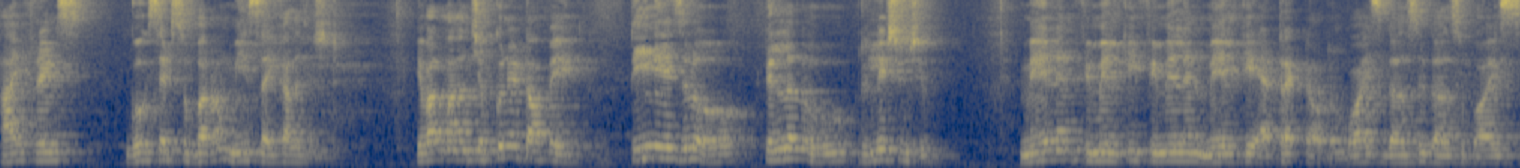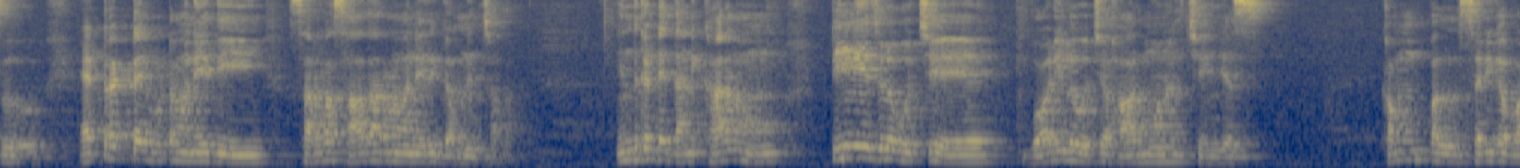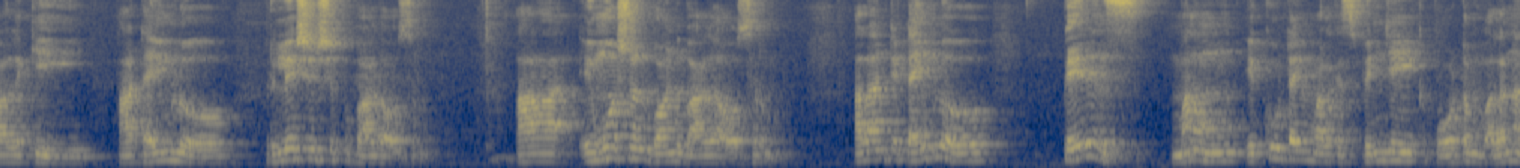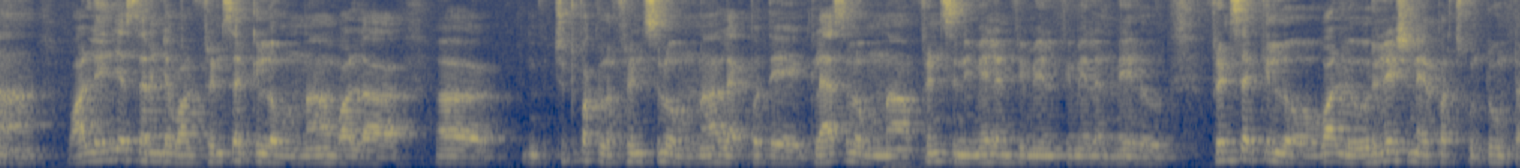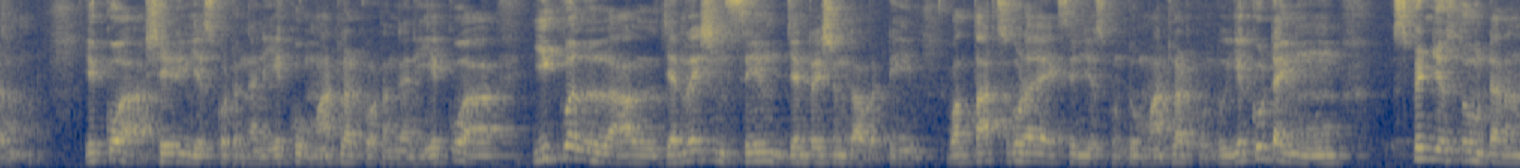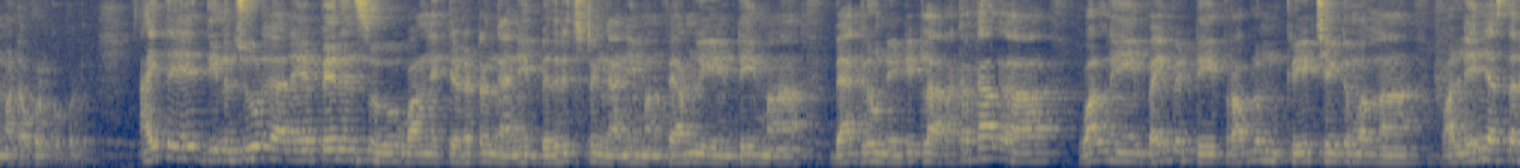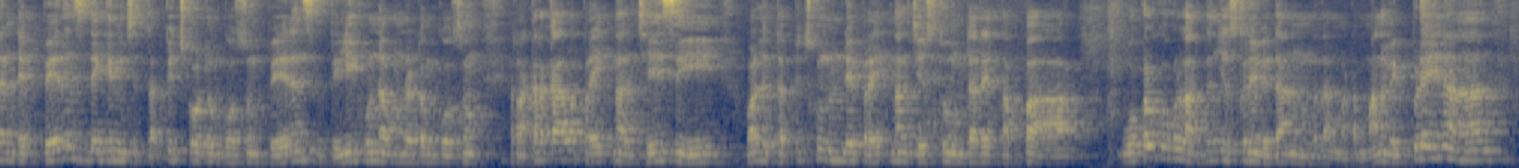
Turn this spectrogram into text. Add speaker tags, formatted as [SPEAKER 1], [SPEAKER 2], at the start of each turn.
[SPEAKER 1] Hi friends Gogisetti Subbarao మీ psychologist. ఇవాళ మనం చెప్పుకునే టాపిక్ టీనేజ్లో పిల్లలు రిలేషన్షిప్. మేల్ అండ్ ఫిమేల్కి ఫిమేల్ అండ్ మేల్కి అట్రాక్ట్ అవ్వటం boys girls girls boys attract అవ్వటం అనేది సర్వసాధారణం అనేది గమనించాలి. ఎందుకంటే దానికి కారణం టీనేజ్లో వచ్చే బాడీలో వచ్చే హార్మోనల్ చేంజెస్. కంపల్సరిగా వాళ్ళకి ఆ టైంలో రిలేషన్షిప్ బాగా అవసరం. ఆ ఎమోషనల్ బాండ్ బాగా అవసరం. అలాంటి టైంలో పేరెంట్స్ మనం ఎక్కువ టైం వాళ్ళకి స్పెండ్ చేయకపోవటం వలన వాళ్ళు ఏం చేస్తారంటే వాళ్ళ ఫ్రెండ్ సర్కిల్లో ఉన్న వాళ్ళ చుట్టుపక్కల ఫ్రెండ్స్లో ఉన్న లేకపోతే క్లాసులో ఉన్న ఫ్రెండ్స్ని male and female female and male friend సర్కిల్లో వాళ్ళు రిలేషన్ ఏర్పరచుకుంటూ ఉంటారు అన్నమాట ఎక్కువ షేరింగ్ చేసుకోవటం కానీ ఎక్కువ మాట్లాడుకోవటం కానీ ఎక్కువ ఈక్వల్ వాళ్ళ జనరేషన్ సేమ్ జనరేషన్ కాబట్టి వాళ్ళ థాట్స్ కూడా ఎక్స్చేంజ్ చేసుకుంటూ మాట్లాడుకుంటూ ఎక్కువ టైము స్పెండ్ చేస్తూ ఉంటారనమాట ఒకరికొకరు అయితే దీన్ని చూడగానే పేరెంట్స్ వాళ్ళని తిడటం కానీ బెదిరించడం కానీ మన ఫ్యామిలీ ఏంటి మన బ్యాక్గ్రౌండ్ ఏంటి ఇట్లా రకరకాలుగా వాళ్ళని భయపెట్టి ప్రాబ్లం క్రియేట్ చేయటం వలన వాళ్ళు ఏం చేస్తారంటే పేరెంట్స్ దగ్గర నుంచి తప్పించుకోవటం కోసం పేరెంట్స్కి తెలియకుండా ఉండటం కోసం రకరకాల ప్రయత్నాలు చేసి వాళ్ళు తప్పించుకుని ఉండే ప్రయత్నాలు చేస్తూ ఉంటారే తప్ప ఒకరికొకరు అర్థం చేసుకునే విధానం ఉండదన్నమాట మనం ఎప్పుడైనా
